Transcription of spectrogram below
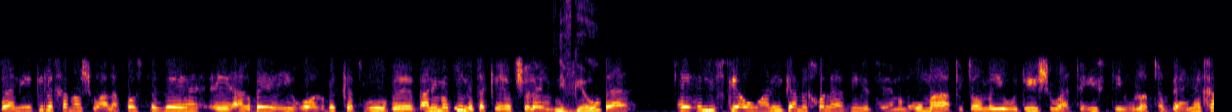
ואני אגיד לך משהו, על הפוסט הזה אה, הרבה העירו, הרבה כתבו, ואני מבין את הכאב שלהם. נפגעו? ו... אה, הם נפגעו, אני גם יכול להבין את זה. הם אמרו, מה, פתאום יהודי שהוא אתאיסטי הוא לא טוב בעיניך?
